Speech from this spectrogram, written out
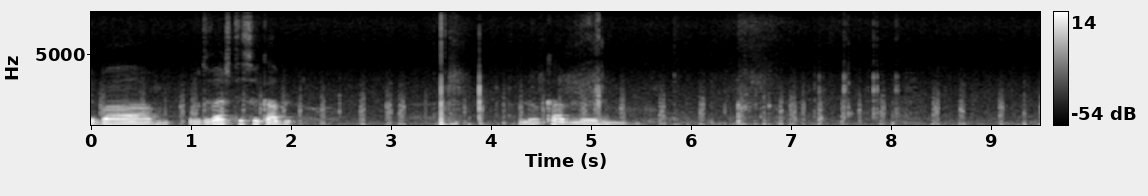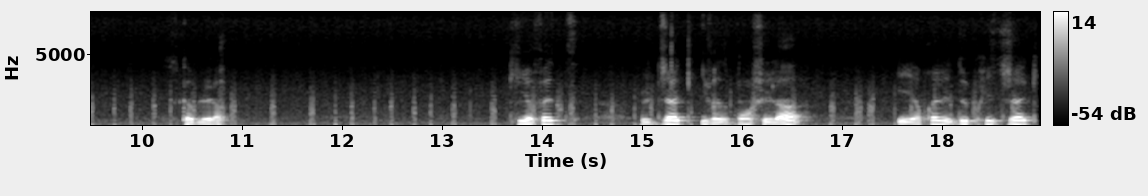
et bah vous devez acheter ce câble. Le câble ce câble là qui en fait le jack il va se brancher là et après les deux prises jack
